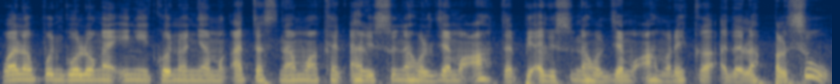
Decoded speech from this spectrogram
Walaupun golongan ini kononnya mengatasnamakan ahli sunnah wal jamaah Tapi ahli sunnah wal jamaah mereka adalah palsu.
